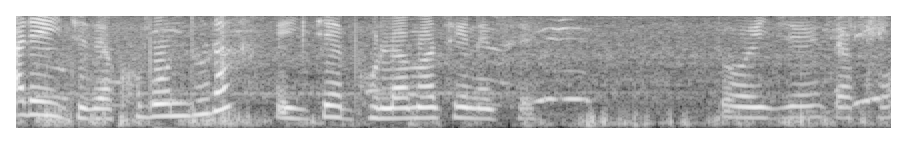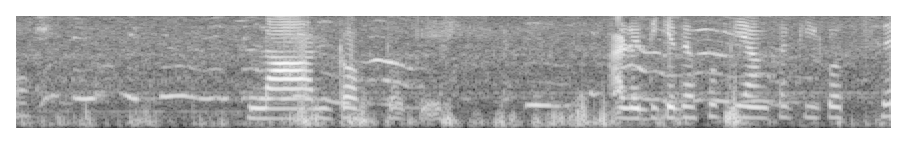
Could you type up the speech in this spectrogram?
আর এই যে দেখো বন্ধুরা, এই যে ভোলা মাছ এনেছে। তো এই যে দেখো লাল টকটকে। আর এদিকে দেখো প্রিয়াঙ্কা কি করছে?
